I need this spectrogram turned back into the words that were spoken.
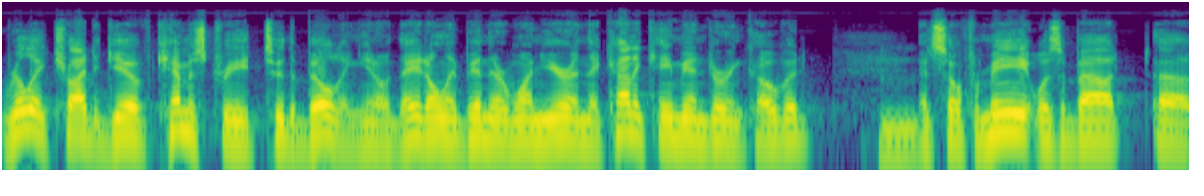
really tried to give chemistry to the building. You know, they'd only been there one year, and they kind of came in during COVID, and so for me, it was about uh,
